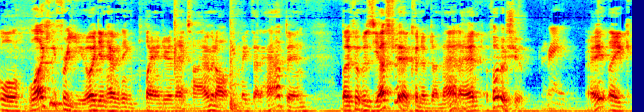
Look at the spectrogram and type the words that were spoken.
well, lucky for you, I didn't have anything planned during that time, and I'll make that happen. But if it was yesterday, I couldn't have done that. I had a photo shoot, Right. right? Like,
